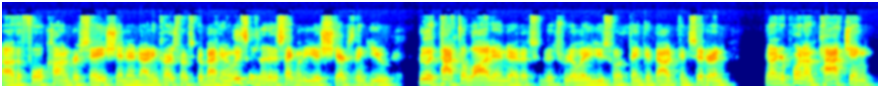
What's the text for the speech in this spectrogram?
uh, the full conversation. And I'd encourage folks to go back and at least listen to the segment that you just shared. I think you really packed a lot in there that's that's really useful to think about and consider. And you know, on your point on patching,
